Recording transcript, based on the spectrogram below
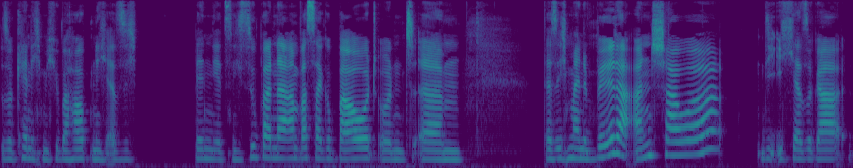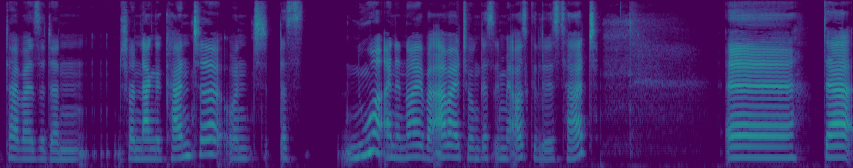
so kenne ich mich überhaupt nicht. Also ich bin jetzt nicht super nah am Wasser gebaut und ähm, dass ich meine Bilder anschaue die ich ja sogar teilweise dann schon lange kannte und das nur eine neue Bearbeitung das in mir ausgelöst hat. Äh, da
